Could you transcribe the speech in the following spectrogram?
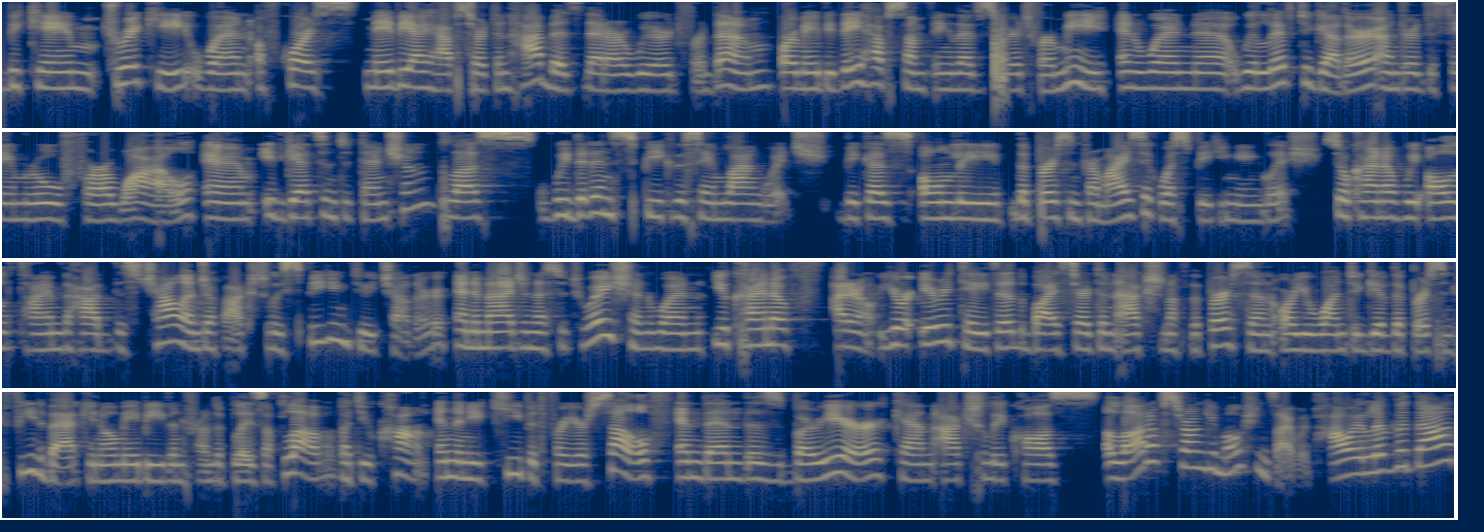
became tricky when, of course, maybe I have certain habits habits that are weird for them, or maybe they have something that's weird for me. And when uh, we live together under the same roof for a while, um, it gets into tension. Plus, we didn't speak the same language because only the person from AIESEC was speaking English. So, kind of, we all the time had this challenge of actually speaking to each other. And imagine a situation when you kind of, I don't know, you're irritated by certain action of the person, or you want to give the person feedback, you know, maybe even from the place of love, but you can't. And then you keep it for yourself. And and then this barrier can actually cause a lot of strong emotions. I would. How I live with that?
